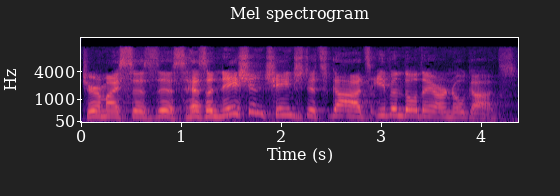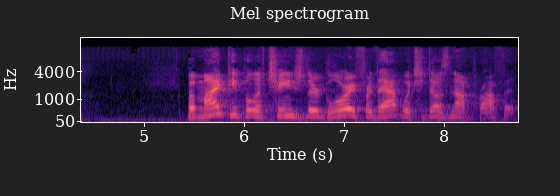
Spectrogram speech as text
Jeremiah says this Has a nation changed its gods even though they are no gods? But my people have changed their glory for that which does not profit.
